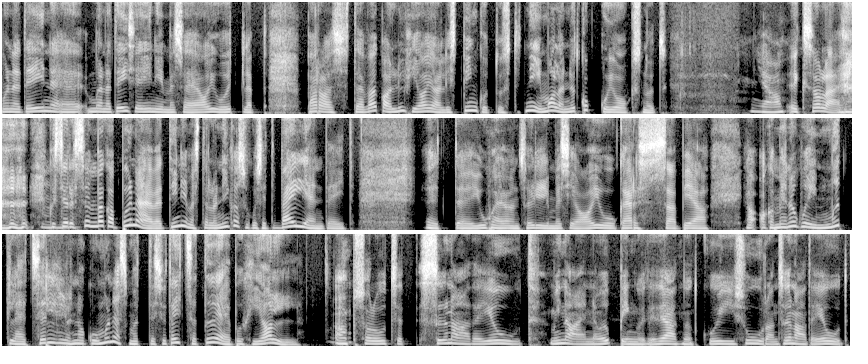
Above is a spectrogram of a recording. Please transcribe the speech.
mõne teine, mõne teise inimese aju ütleb pärast väga lühiajalist pingutust, et nii, ma olen nüüd kokku jooksnud eks ole. Kusjuures see on väga põnev, et inimestel on igasuguseid väljendeid, et eh, juhe on sõlmes ja aju kärssab ja, ja aga me nagu ei mõtle, et sellel on nagu mõnes mõttes ju täitsa tõepõhi all. Absoluutselt, sõnade jõud, mina enne õpinguid ei teadnud, kui suur on sõnade jõud.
